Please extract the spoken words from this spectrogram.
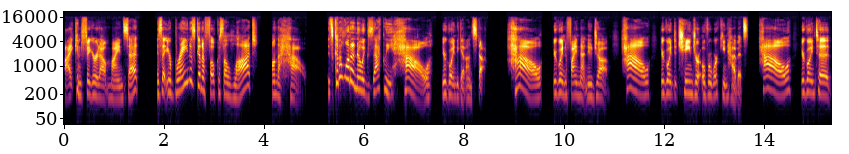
I can figure it out mindset is that your brain is going to focus a lot on the how. It's going to want to know exactly how you're going to get unstuck, how you're going to find that new job, how you're going to change your overworking habits, how you're going to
